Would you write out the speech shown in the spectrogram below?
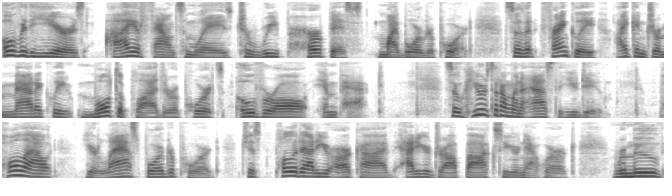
over the years, I have found some ways to repurpose my board report so that, frankly, I can dramatically multiply the report's overall impact. So here's what I'm going to ask that you do pull out your last board report just pull it out of your archive, out of your Dropbox or your network, remove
